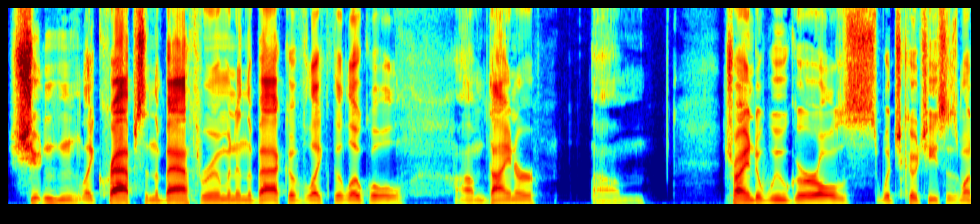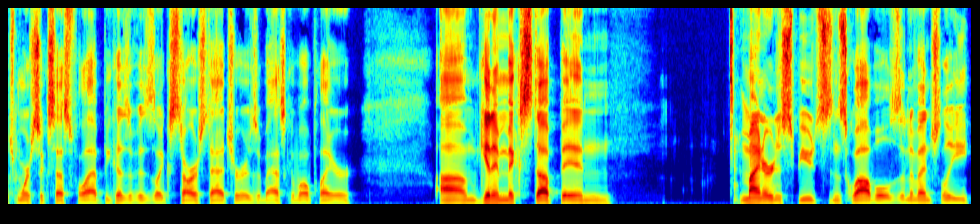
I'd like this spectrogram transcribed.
shooting like craps in the bathroom and in the back of like the local um, diner. Um, trying to woo girls, which Cochise is much more successful at because of his like star stature as a basketball player. Um, getting mixed up in minor disputes and squabbles, and eventually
